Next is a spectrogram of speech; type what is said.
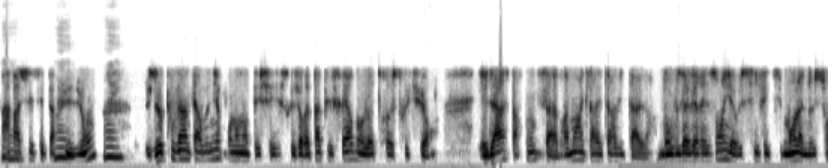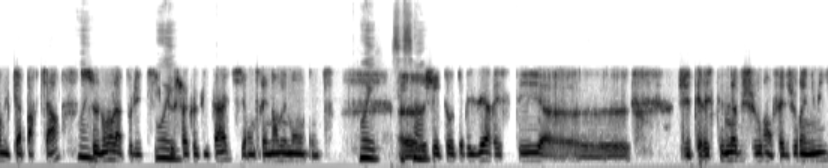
arracher ses perfusions, je pouvais intervenir pour l'en empêcher, ce que j'aurais pas pu faire dans l'autre structure. Et là, par contre, ça a vraiment un caractère vital. Donc vous avez raison, il y a aussi effectivement la notion du cas par cas, selon la politique de chaque hôpital, qui rentre énormément en compte. Oui, c'est euh, J'ai été autorisé à rester. Euh, J'étais resté neuf jours, en fait, jour et nuit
